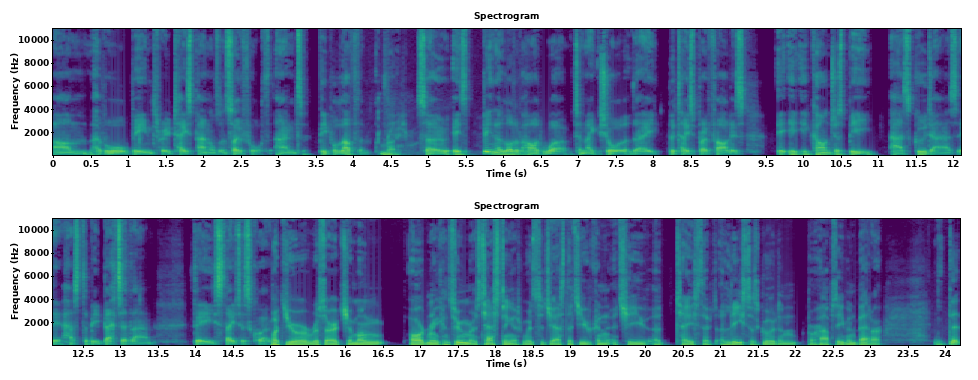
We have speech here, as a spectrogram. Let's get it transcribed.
um, have all been through taste panels and so forth, and people love them. Right. So it's been a lot of hard work to make sure that they the taste profile is it, it can't just be as good as it has to be better than the status quo. But your research among ordinary consumers testing it would suggest that you can achieve a taste that's at least as good and perhaps even better. The,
